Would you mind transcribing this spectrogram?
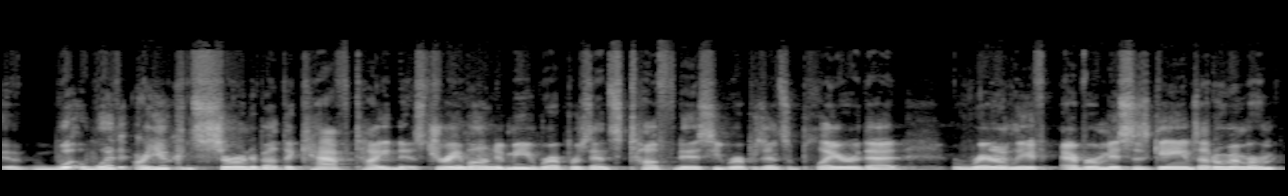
uh, what what are you concerned about the calf tightness? Draymond to me represents toughness. He represents a player that rarely, if ever, misses games. I don't remember him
